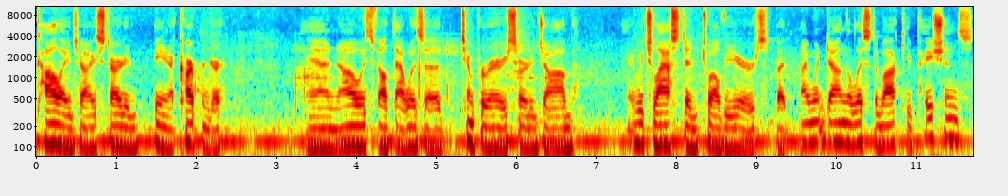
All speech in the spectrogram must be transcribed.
college, I started being a carpenter, and I always felt that was a temporary sort of job, which lasted 12 years. But I went down the list of occupations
